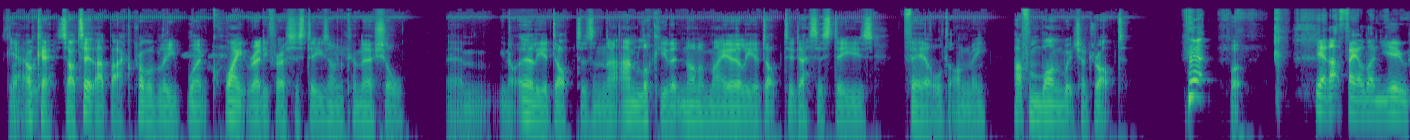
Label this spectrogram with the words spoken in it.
It's Yeah, okay. So I'll take that back. Probably weren't quite ready for SSDs on commercial, um, you know, early adopters and that. I'm lucky that none of my early adopted SSDs failed on me, apart from one which I dropped. But- yeah, that failed on you.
